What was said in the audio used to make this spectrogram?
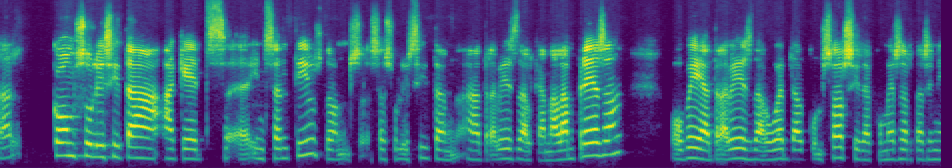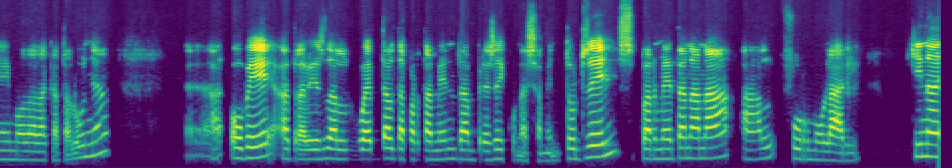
Val. Com sol·licitar aquests eh, incentius? Doncs se sol·liciten a través del canal Empresa o bé a través del web del Consorci de Comerç, Artesania i Moda de Catalunya eh, o bé a través del web del Departament d'Empresa i Coneixement. Tots ells permeten anar al formulari. Quina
